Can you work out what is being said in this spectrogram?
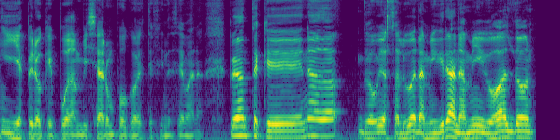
y espero que puedan viciar un poco este fin de semana. Pero antes que nada, lo voy a saludar a mi gran amigo Aldon,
